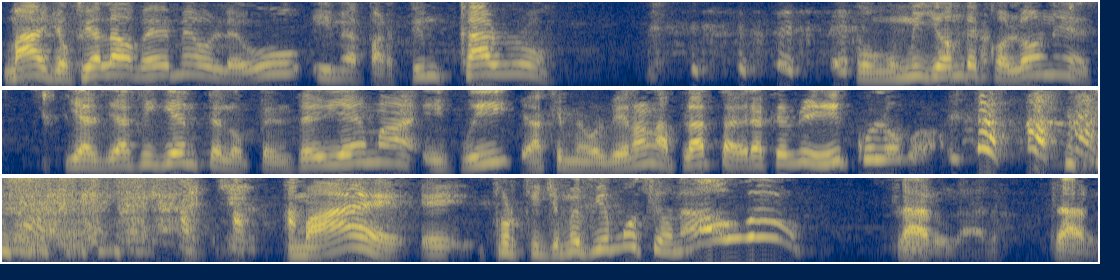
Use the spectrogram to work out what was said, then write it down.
Ma, yo fui a la BMW y me aparté un carro con un millón de colones. Y al día siguiente lo pensé bien, ma, y fui a que me volvieran la plata. Era qué ridículo, bro. Mae, eh, porque yo me fui emocionado, bro. Claro, claro. Claro.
